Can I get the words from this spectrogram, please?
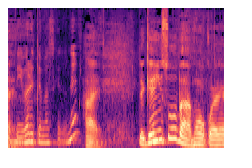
って言われてますけどね。はい、で原油相場もこれ、え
